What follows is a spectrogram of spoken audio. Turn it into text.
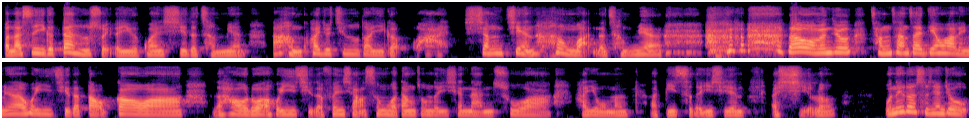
本来是一个淡如水的一个关系的层面，然后很快就进入到一个哇。相见恨晚的层面，然后我们就常常在电话里面呢会一起的祷告啊，然后的话会一起的分享生活当中的一些难处啊，还有我们呃彼此的一些呃喜乐。我那段时间就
